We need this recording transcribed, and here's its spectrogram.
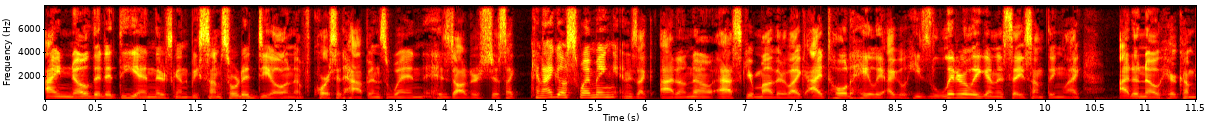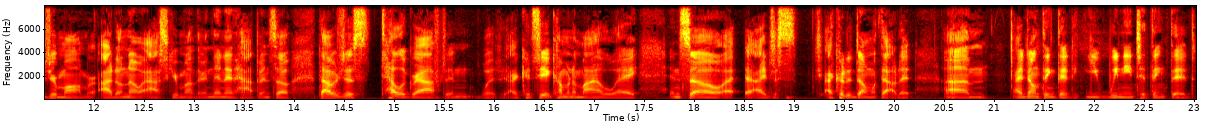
I know that at the end there's going to be some sort of deal, and of course it happens when his daughter's just like, "Can I go swimming?" And he's like, "I don't know. Ask your mother." Like I told Haley, I go, he's literally going to say something like. I don't know. Here comes your mom, or I don't know. Ask your mother, and then it happened. So that was just telegraphed, and what I could see it coming a mile away, and so I, I just I could have done without it. Um, I don't think that you, we need to think that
